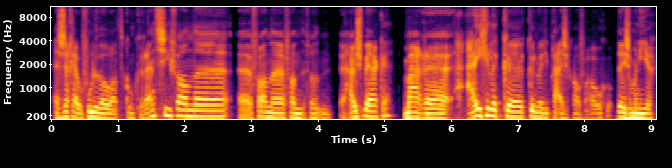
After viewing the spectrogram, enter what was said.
En ze zeggen, we voelen wel wat concurrentie van, eh, van, van, van huismerken. Maar eigenlijk kunnen we die prijzen gewoon verhogen op deze manier.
